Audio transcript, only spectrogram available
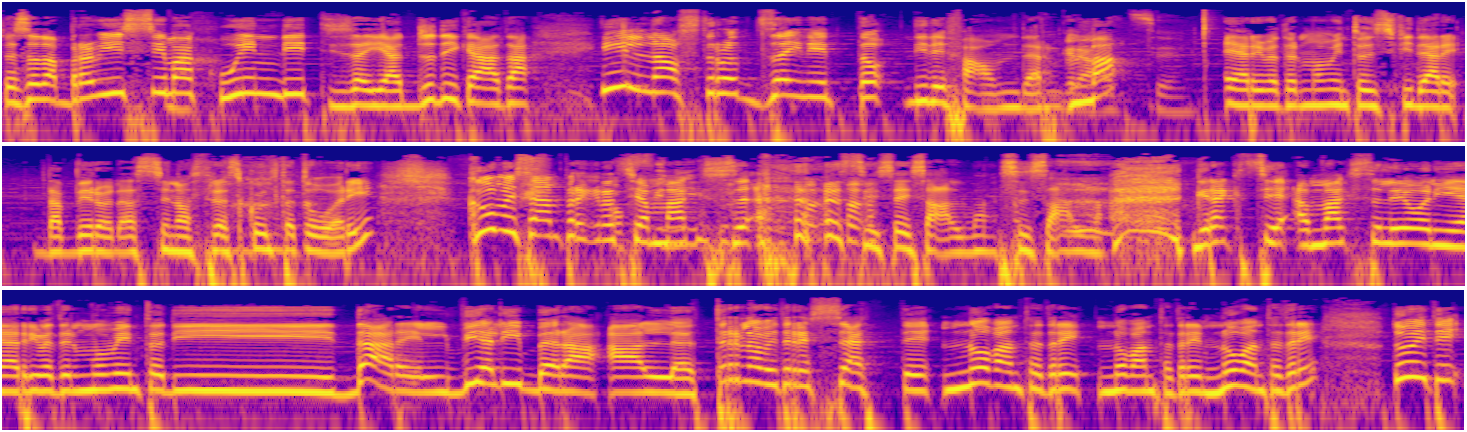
sei stata bravissima, quindi ti sei aggiudicata il nostro zainetto di The Founder. Ma è arrivato il momento di sfidare davvero adesso i nostri ascoltatori. Come sempre, grazie a Max. sì, sei salva, sei salva. Grazie a Max Leoni è arrivato il momento di dare il via libera al 3937 93 93 93. Dovete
